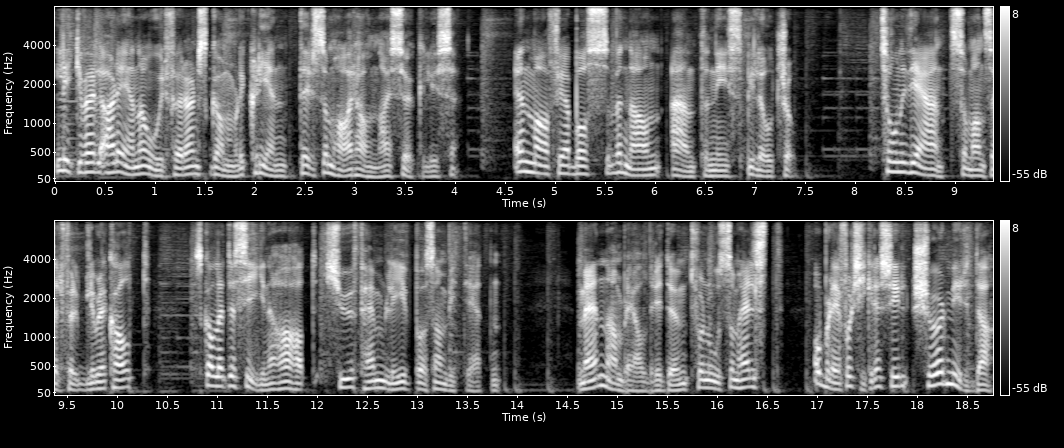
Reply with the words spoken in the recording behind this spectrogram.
Likevel er det en av ordførerens gamle klienter som har havna i søkelyset. En mafiaboss ved navn Anthony Spilotro. Tony the Ant, som han selvfølgelig ble kalt, skal etter sigende ha hatt 25 liv på samvittigheten. Men han ble aldri dømt for noe som helst, og ble for sikkerhets skyld sjøl myrda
